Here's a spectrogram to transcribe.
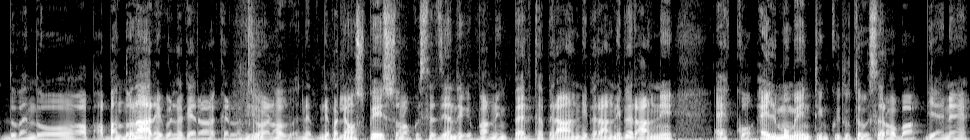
dovendo abbandonare quella che era, che era la visione. No? Ne, ne, parliamo spesso, no? queste aziende che vanno in perdita per anni, per anni, per anni. Ecco, è il momento in cui tutta questa roba viene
